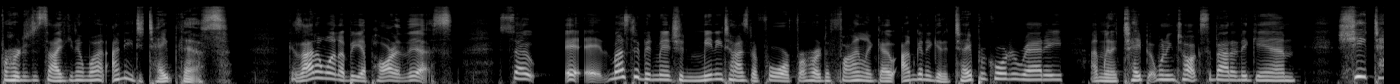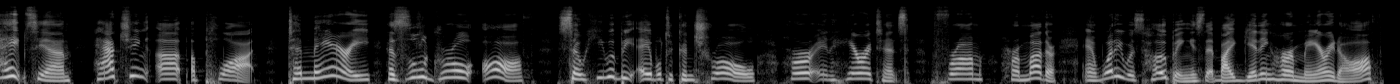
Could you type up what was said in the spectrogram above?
for her to decide, you know what? I need to tape this because I don't want to be a part of this. So it, it must have been mentioned many times before for her to finally go, I'm going to get a tape recorder ready. I'm going to tape it when he talks about it again. She tapes him hatching up a plot to marry his little girl off so he would be able to control her inheritance from her mother. And what he was hoping is that by getting her married off,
